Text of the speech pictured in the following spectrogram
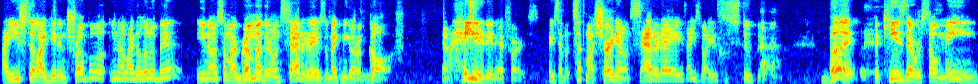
I used to like get in trouble, you know, like a little bit, you know. So my grandmother on Saturdays would make me go to golf, and I hated it at first. I used to have to tuck my shirt in on Saturdays. I used to be like, "This is stupid," but the kids there were so mean,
